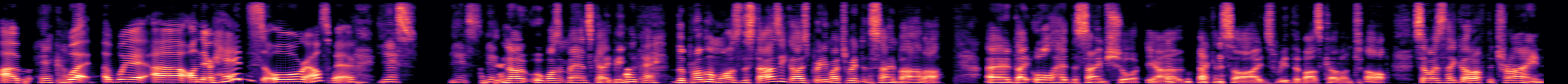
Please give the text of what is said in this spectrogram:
Um, Haircuts. what? Where? Uh, on their heads or elsewhere? Yes. Yes. yeah. No, it wasn't manscaping. Okay. The problem was the Stasi guys pretty much went to the same barber and they all had the same short, you know, back and sides with the buzz cut on top. So as they got off the train,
